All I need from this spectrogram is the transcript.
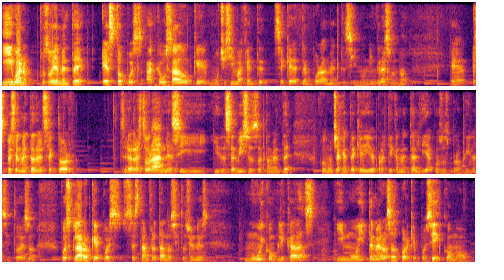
Y bueno, pues obviamente esto pues ha causado que muchísima gente se quede temporalmente sin un ingreso, ¿no? Eh, especialmente en el sector de restaurantes y, y de servicios exactamente, pues mucha gente que vive prácticamente al día con sus propinas y todo eso, pues claro que pues se está enfrentando situaciones muy complicadas y muy temerosas porque pues sí, como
